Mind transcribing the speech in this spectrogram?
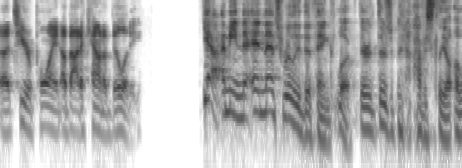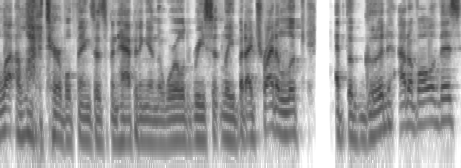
uh, to your point about accountability yeah, I mean, and that's really the thing. Look, there, has been obviously a, a lot, a lot of terrible things that's been happening in the world recently. But I try to look at the good out of all of this,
